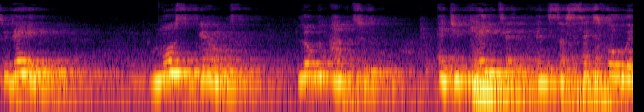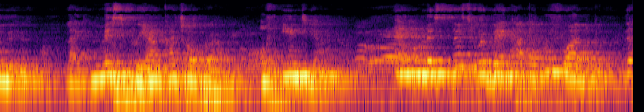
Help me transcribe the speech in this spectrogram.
Today, most girls look up to educated and successful women like Miss Priyanka Chopra of India and Mrs. Rebecca Akufo-Addo, the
